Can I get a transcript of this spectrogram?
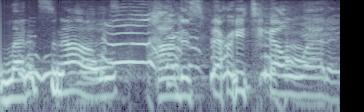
Let it snow on this fairy tale wedding.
